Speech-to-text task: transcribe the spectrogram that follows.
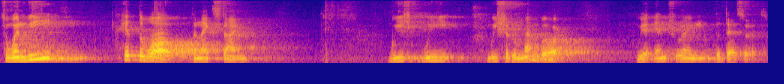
So when we hit the wall the next time, we, we, we should remember we are entering the desert.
